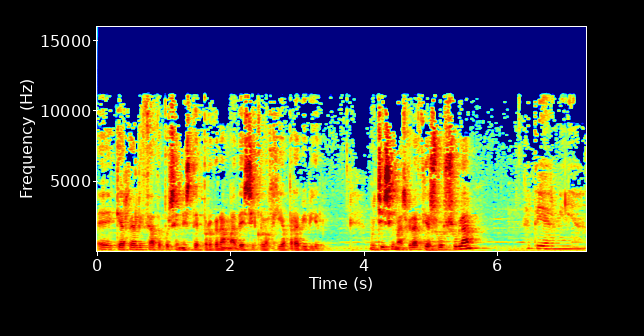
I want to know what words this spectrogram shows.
eh, que has realizado pues, en este programa de Psicología para Vivir. Muchísimas gracias, Úrsula. A ti, Herminia.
